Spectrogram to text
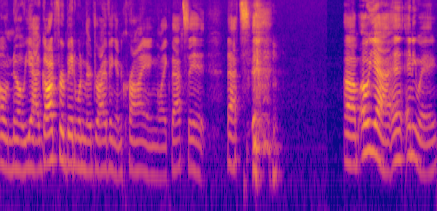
Oh no, yeah. God forbid when they're driving and crying. Like that's it. That's. um. Oh yeah. a- anyway.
